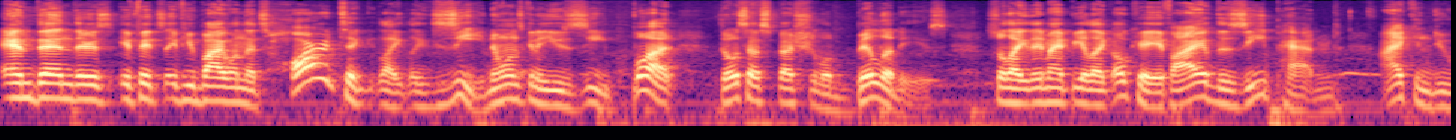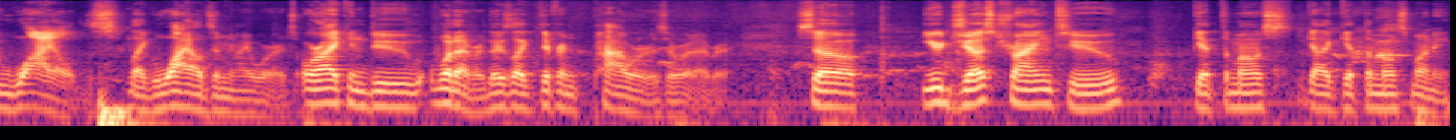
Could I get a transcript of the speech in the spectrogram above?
And then there's if it's if you buy one that's hard to like like Z, no one's gonna use Z, but those have special abilities. So like they might be like, okay, if I have the Z patent, I can do wilds, like wilds in my words, or I can do whatever. There's like different powers or whatever. So you're just trying to get the most, like, get the most money,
